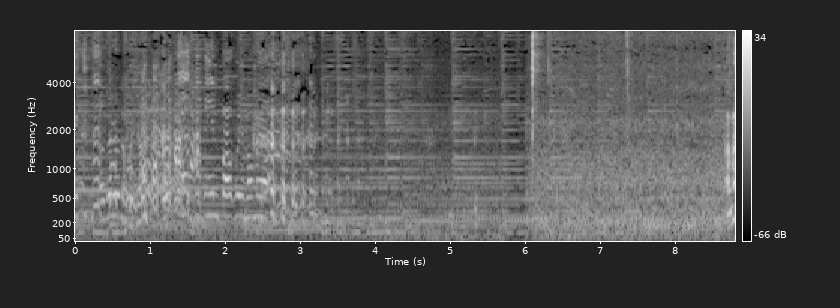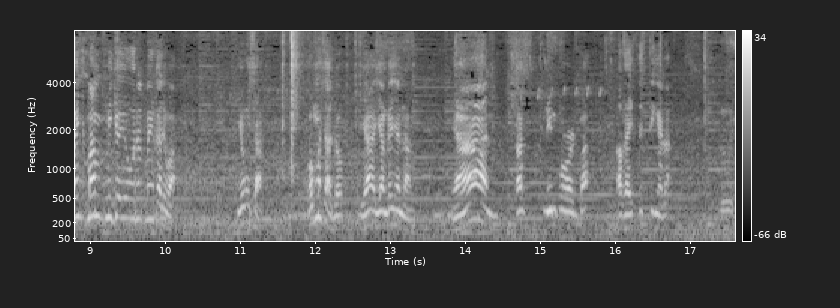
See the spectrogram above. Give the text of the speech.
Ay, magano na ba siya? Titingin pa ako eh, mamaya. Ah, may- ma'am, medyo iunat mo yung kaliwa. Yung isa. Huwag masyado. Yan, yan, ganyan lang. Yan. Tapos, lean forward pa. Okay, tingala. Good.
